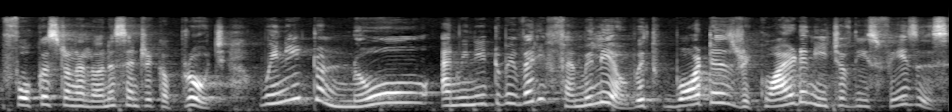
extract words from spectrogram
focused on a learner centric approach, we need to know and we need to be very familiar with what is required in each of these phases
